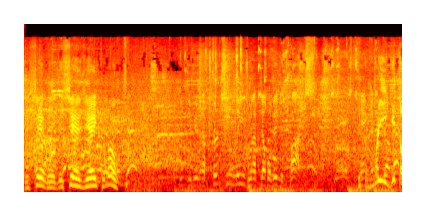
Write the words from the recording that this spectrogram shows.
Good shit, man. Good shit, Jay. Come on. Teams have given up 13 leads, went up double digits. Fox. Get the re- get the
